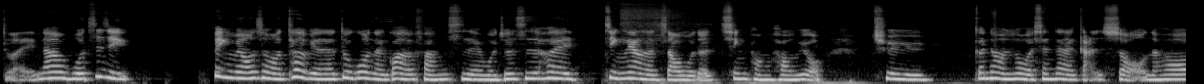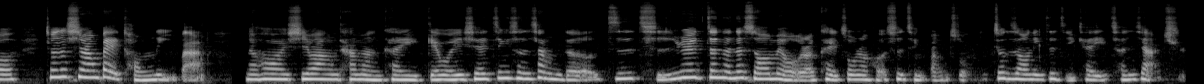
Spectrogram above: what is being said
对，那我自己。并没有什么特别的度过难关的方式，我就是会尽量的找我的亲朋好友去跟他们说我现在的感受，然后就是希望被同理吧，然后希望他们可以给我一些精神上的支持，因为真的那时候没有人可以做任何事情帮助你，就只有你自己可以撑下去。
